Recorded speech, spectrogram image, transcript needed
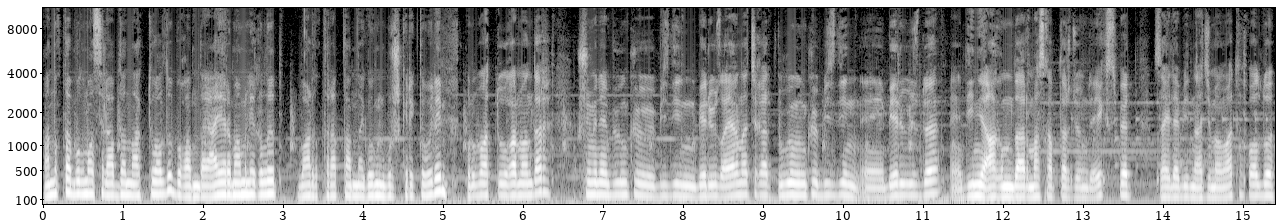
Андыктан бул маселе абдан актуалдуу. Буга мындай аяр мамиле кылып баардык тараптан мындай көңүл буруш керек деп ойлойм. Урматтуу угармандар ушу менен бүгүнкү биздин берүүбүз аягына чыгат. Бүгүнкү биздин э, берүүбүздө э, диний агымдар мазхабтар жөнүндө эксперт зайла бин ажы маматов болду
